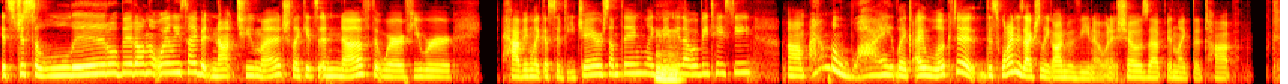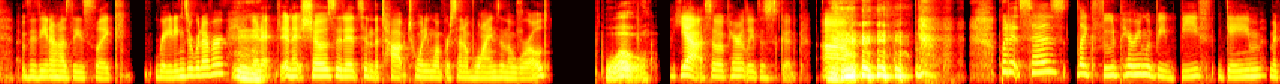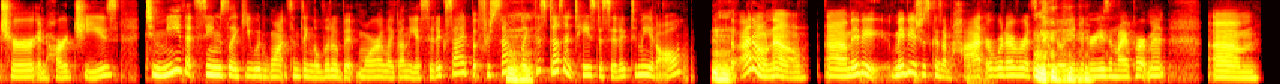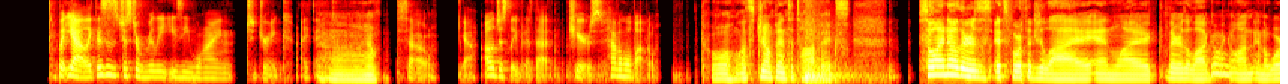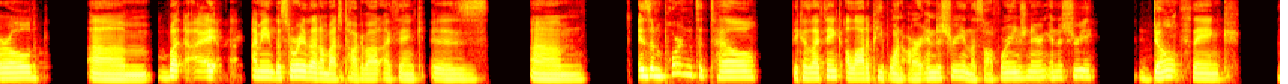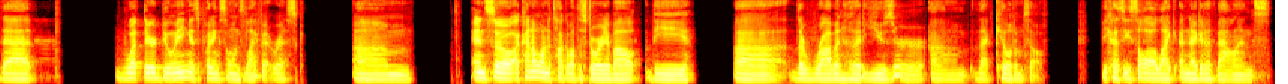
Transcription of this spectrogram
it's just a little bit on the oily side but not too much. Like it's enough that where if you were having like a ceviche or something like maybe Mhm. that would be tasty um, I don't know why. Like, I looked at this wine is actually on Vivino and it shows up in like the top. Vivino has these like ratings or whatever, Mhm. and it and it shows that it's in the top twenty one percent of wines in the world. Whoa. Yeah, so apparently this is good. Um, but it says like food pairing would be beef, game, mature, and hard cheese. To me, that seems like you would want something a little bit more like on the acidic side. But for some, like Mhm. this doesn't taste acidic to me at all. Mhm. So I don't know. Uh, maybe maybe it's just because I'm hot or whatever. It's like a billion degrees in my apartment. Um, but yeah, like this is just a really easy wine to drink. I think. Uh, yeah. So yeah, I'll just leave it at that. Cheers. Have a whole bottle. Cool. Let's jump into topics. So I know there's it's 4th of July and like there's a lot going on in the world. Um but I I mean the story that I'm about to talk about I think is um is important to tell because I think a lot of people in our industry in the software engineering industry don't think that what they're doing is putting someone's life at risk. Um, and so I kind of want to talk about the story about the uh the Robinhood user um that killed himself because he saw like a negative balance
